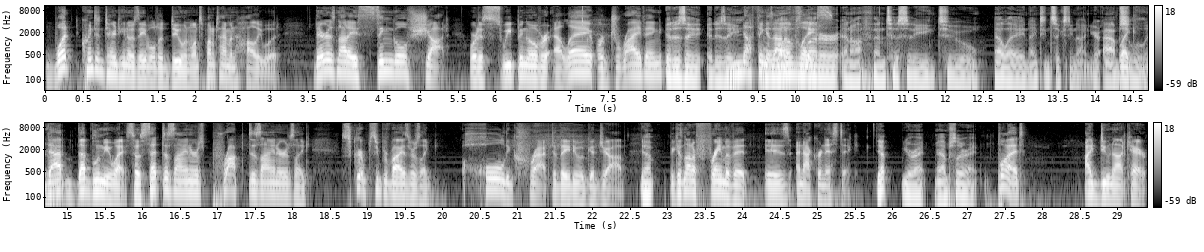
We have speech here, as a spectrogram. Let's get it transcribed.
What Quentin Tarantino is able to do in Once Upon a Time in Hollywood, there is not a single shot where it is sweeping over L.A. or driving. It is a it is a Nothing is out of love place. letter and authenticity to L.A. 1969. You're absolutely Like that right. that blew me away. So set designers, prop designers, like script supervisors, like holy crap, did they do a good job? Yep. Because not a frame of it is anachronistic. Yep. You're right. You're absolutely right. but I do not care.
